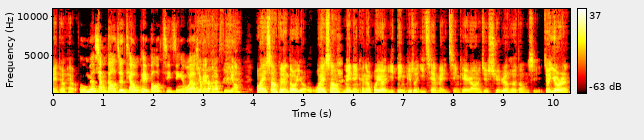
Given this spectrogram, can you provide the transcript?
Mental health，我没有想到，就是跳舞可以报基金，我也要去跟公司要。外商可能都有，外商每年可能会有一定，比如说一千美金，可以让人去学任何东西。就有人，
